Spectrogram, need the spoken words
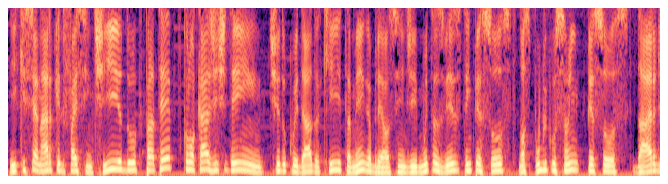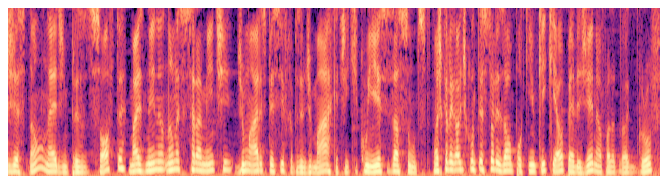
e que cenário que ele faz sentido. Para até colocar, a gente tem tido cuidado aqui também, Gabriel, assim, de muitas vezes tem pessoas, nosso público são pessoas da área de gestão, né, de empresas de software, mas nem, não necessariamente de uma área específica, por exemplo, de marketing, que conheça esses assuntos. Então acho que é legal de contextualizar um pouquinho o que é o PLG, né, o Product Led Growth,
